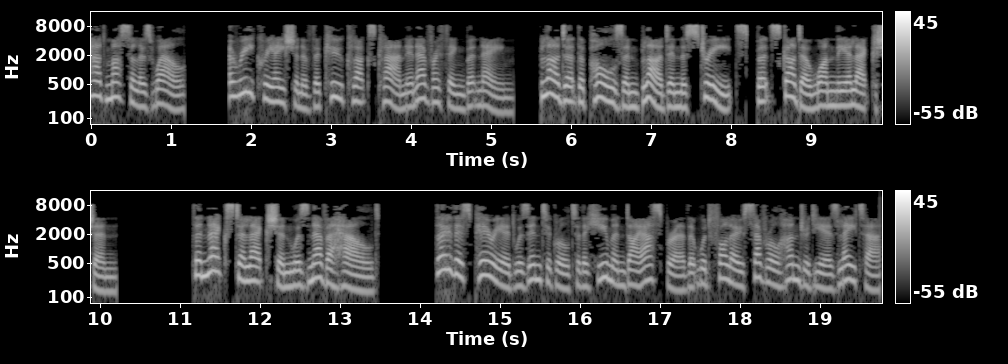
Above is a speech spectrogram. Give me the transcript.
had muscle as well. A recreation of the Ku Klux Klan in everything but name. Blood at the polls and blood in the streets, but Scudder won the election. The next election was never held. Though this period was integral to the human diaspora that would follow several hundred years later,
